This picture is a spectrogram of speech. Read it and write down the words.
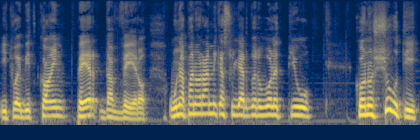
i tuoi Bitcoin per davvero. Una panoramica sugli hardware wallet più conosciuti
